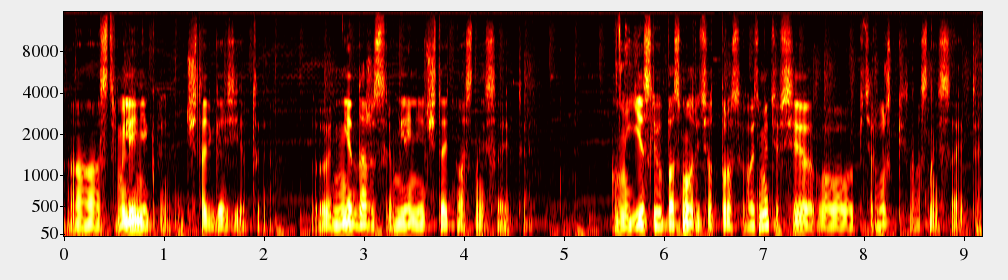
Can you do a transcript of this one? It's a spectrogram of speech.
стремления читать газеты. Нет даже стремления читать новостные сайты. Если вы посмотрите, вот просто возьмете все петербургские новостные сайты.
